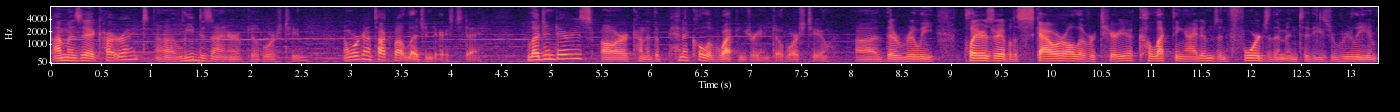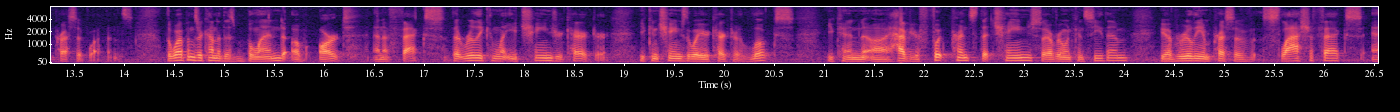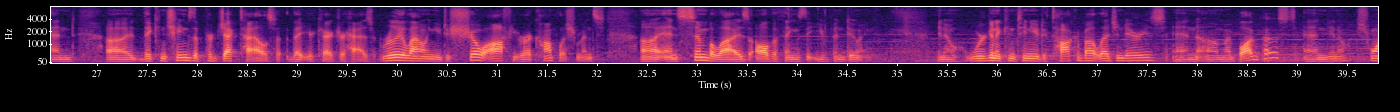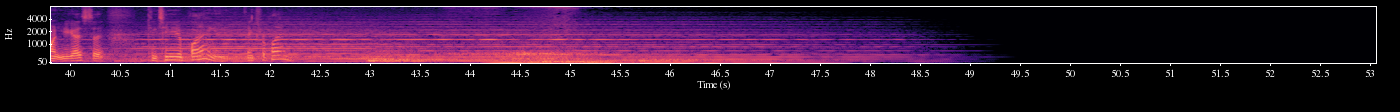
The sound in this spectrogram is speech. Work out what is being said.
I'm Isaiah Cartwright, uh, lead designer of Guild Wars 2, and we're going to talk about legendaries today. Legendaries are kind of the pinnacle of weaponry in Guild Wars 2. Uh, they're really, players are able to scour all over Tyria, collecting items and forge them into these really impressive weapons. The weapons are kind of this blend of art and effects that really can let you change your character. You can change the way your character looks, you can uh, have your footprints that change so everyone can see them. You have really impressive slash effects and uh, they can change the projectiles that your character has, really allowing you to show off your accomplishments uh, and symbolize all the things that you've been doing you know, we're going to continue to talk about legendaries and uh, my blog post, and you know, just want you guys to continue playing. And thanks for playing.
